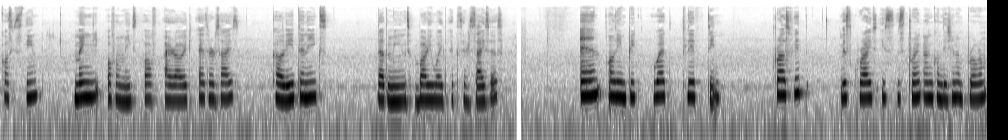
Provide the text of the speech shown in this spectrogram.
consisting mainly of a mix of aerobic exercise, calisthenics, that means body weight exercises, and Olympic weightlifting. CrossFit describes its strength and conditioning program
